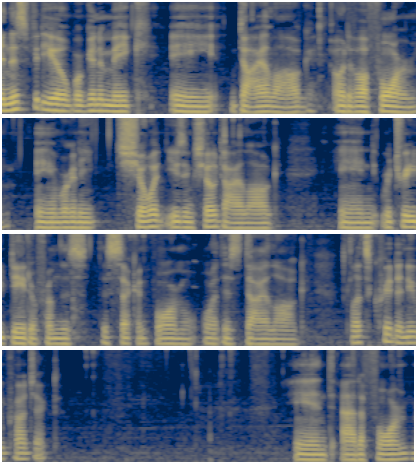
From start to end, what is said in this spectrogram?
In this video we're going to make a dialog out of a form and we're going to show it using show dialog and retrieve data from this, this second form or this dialog. So let's create a new project and add a form.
